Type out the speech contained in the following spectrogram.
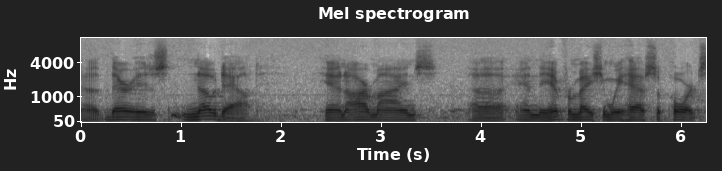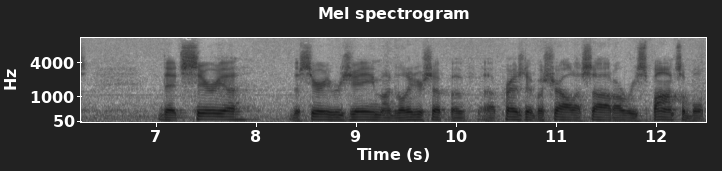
Uh, there is no doubt in our minds, and the information we have supports that Syria, the Syrian regime under the leadership of uh, President Bashar al Assad, are responsible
